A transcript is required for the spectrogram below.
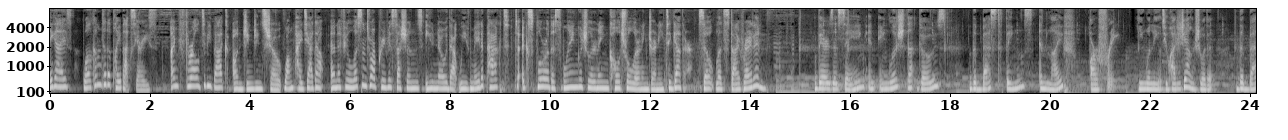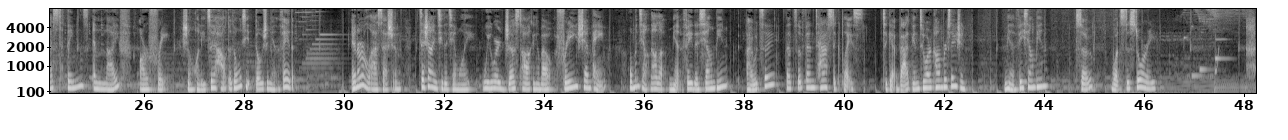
Hey guys, welcome to the playback series. I'm thrilled to be back on Jingjing's show, Wang Pai Jia Dao. And if you listen to our previous sessions, you know that we've made a pact to explore this language learning, cultural learning journey together. So let's dive right in. There's a saying in English that goes, the best things in life are free. 英文里有句话是这样说的：The best things in life are free。生活里最好的东西都是免费的。 In our last session，在上一期的节目里，we were just talking about free champagne。我们讲到了免费的香槟。I would say that's a fantastic place to get back into our conversation。免费香槟。So what's the story？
